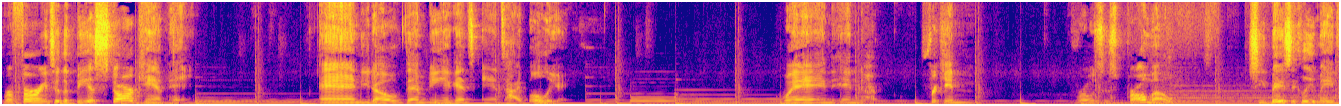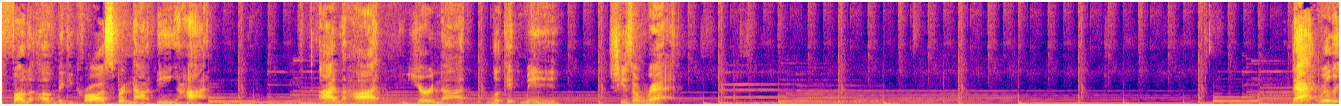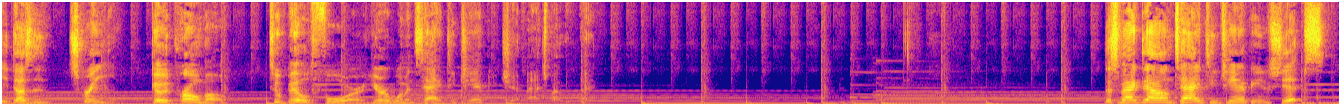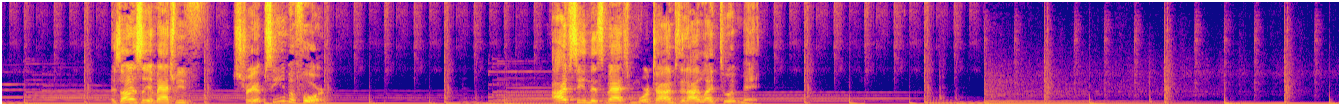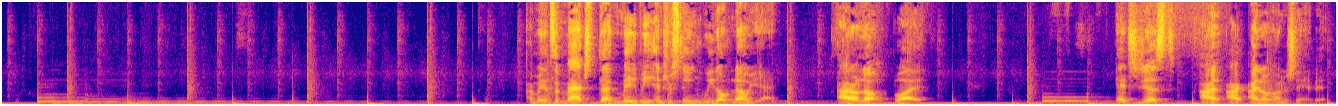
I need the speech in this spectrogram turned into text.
referring to the Be a Star campaign and, you know, them being against anti bullying. When in freaking Rose's promo, she basically made fun of Nikki Cross for not being hot. I'm hot, you're not. Look at me. She's a rat. That really doesn't scream good promo to build for your women's tag team championship match, by the way. The SmackDown Tag Team Championships is honestly a match we've straight up seen before. I've seen this match more times than I like to admit. I mean, it's a match that may be interesting. We don't know yet. I don't know, but it's just I, I, I don't understand it.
